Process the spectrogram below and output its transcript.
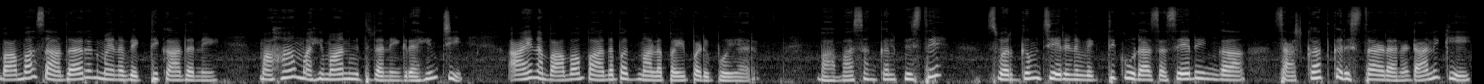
బాబా సాధారణమైన వ్యక్తి కాదని మహామహిమాన్వితుడని గ్రహించి ఆయన బాబా పాదపద్మాలపై పడిపోయారు. బాబా సంకల్పిస్తే స్వర్గం చేరిన వ్యక్తి కూడా సశరీరంగా సాక్షాత్కరిస్తాడనటానికి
